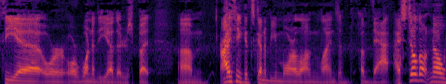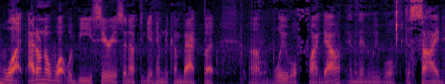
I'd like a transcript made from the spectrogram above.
Thea or or one of the others. But um, I think it's going to be more along the lines of, of that. I still don't know what. I don't know what would be serious enough to get him to come back, but um, we will find out, and then we will decide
